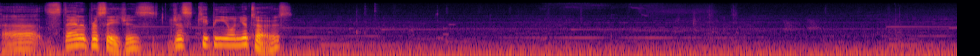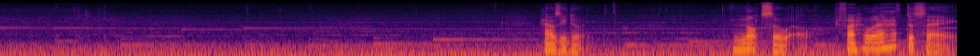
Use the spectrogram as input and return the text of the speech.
Uh, standard procedures, just keeping you on your toes. How's he doing? Not so well. If I were have to say,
